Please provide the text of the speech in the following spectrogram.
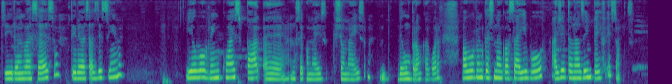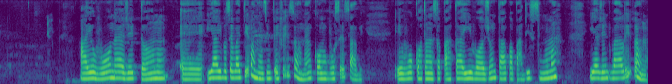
tirando o excesso, tirei o excesso de cima. E eu vou vir com a espada, é, não sei como é isso, que chama isso, deu um branco agora. Mas vou vindo com esse negócio aí, vou ajeitando as imperfeições. Aí eu vou, né, ajeitando é, e aí você vai tirando as imperfeições, né? Como você sabe. Eu vou cortando essa parte aí, vou juntar com a parte de cima e a gente vai alisando.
